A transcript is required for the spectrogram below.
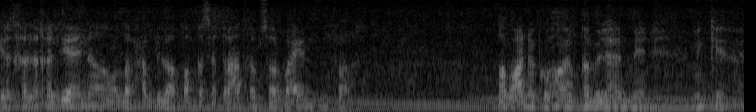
قلت خلي خليها هنا والله الحمد لله فقست طلعت خمسة وأربعين فراخ طبعا أكو هاي قبلها همينة من كيفه.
